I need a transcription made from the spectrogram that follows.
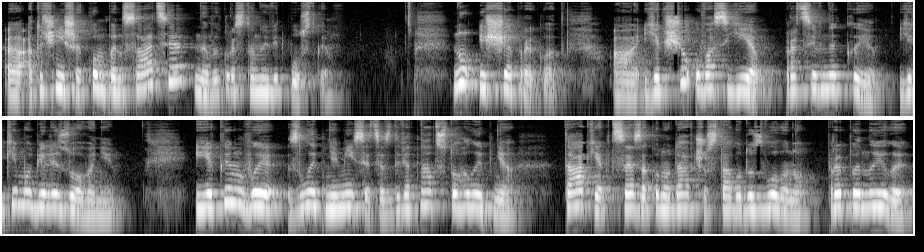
а точніше, компенсація невикористаної відпустки. Ну, і ще приклад. Якщо у вас є працівники, які мобілізовані, і яким ви з липня місяця, з 19 липня, так як це законодавчо стало дозволено, припинили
